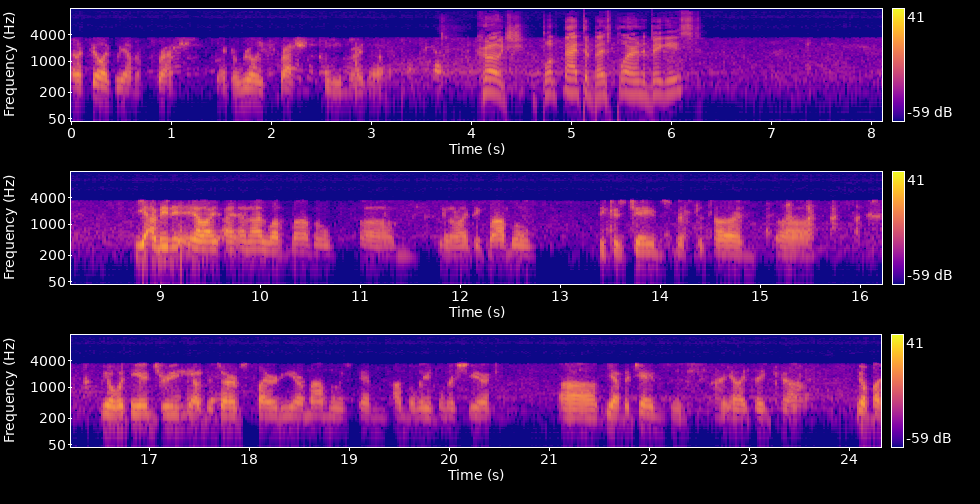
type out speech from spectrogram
and I feel like we have a fresh, like a really fresh team right now. Coach, Bouknight the best player in the Big East? Yeah, I mean, you know, I, I and I love Mamu. Um, you know, I think Mamu because James missed the time. Uh, you know, with the injury, you know, deserves Player of the Year. Mamu has been unbelievable this year. Uh, yeah, but James is, you know, I think, uh, you know, by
